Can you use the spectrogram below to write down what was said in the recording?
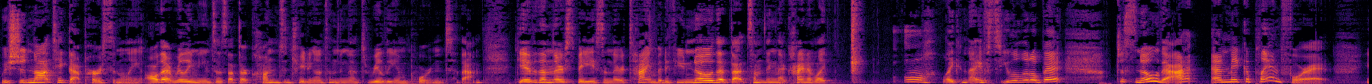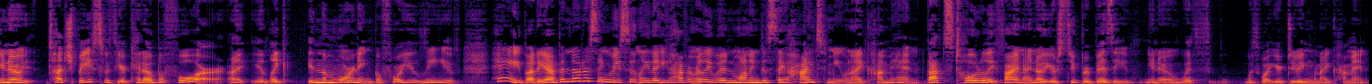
we should not take that personally. All that really means is that they're concentrating on something that's really important to them. Give them their space and their time. But if you know that that's something that kind of like oh, like knifes you a little bit, just know that and make a plan for it. You know, touch base with your kiddo before, uh, like in the morning before you leave. Hey, buddy, I've been noticing recently that you haven't really been wanting to say hi to me when I come in. That's totally fine. I know you're super busy, you know, with with what you're doing when I come in.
